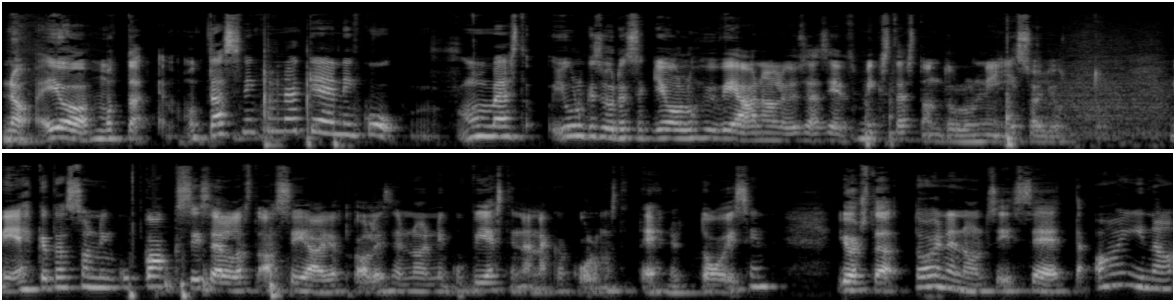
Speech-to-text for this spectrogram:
No joo, mutta, mutta tässä niin näkee, niin kuin, mun mielestä julkisuudessakin on ollut hyviä analyysejä siitä, että miksi tästä on tullut niin iso juttu. Niin ehkä tässä on niin kuin kaksi sellaista asiaa, jotka olisi noin niin kuin viestinnän näkökulmasta tehnyt toisin. Joista toinen on siis se, että aina,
